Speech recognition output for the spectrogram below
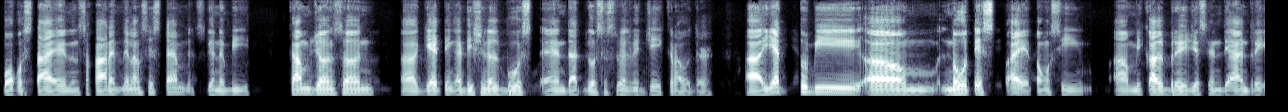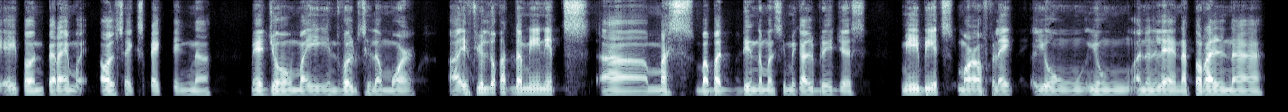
Focus tayo dun sa current nilang system. It's gonna be Cam Johnson uh, getting additional boost and that goes as well with Jay Crowder. Uh, yet to be um, noticed pa eh, itong si uh, Michael Bridges and DeAndre Ayton pero I'm also expecting na medyo mai-involve sila more. Uh, if you look at the minutes, uh, mas babad din naman si Michael Bridges. Maybe it's more of like yung yung ano nila eh, natural na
